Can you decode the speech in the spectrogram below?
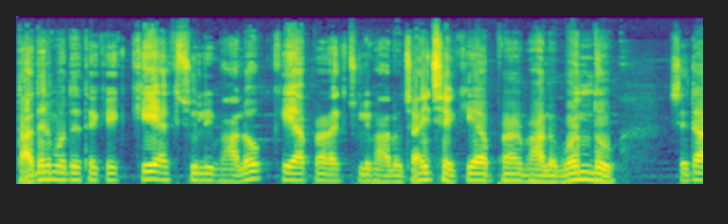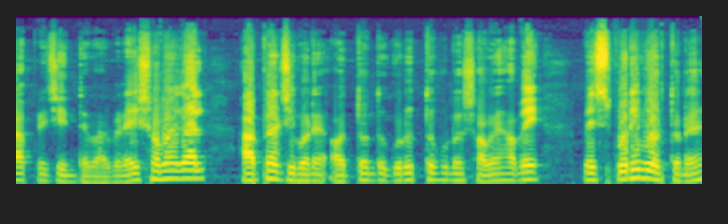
তাদের মধ্যে থেকে কে অ্যাকচুয়ালি ভালো, কে আপনার অ্যাকচুয়ালি ভালো চাইছে, কে আপনার ভালো বন্ধু, সেটা আপনি চিনতে পারবেন। এই সময়কাল আপনার জীবনে অত্যন্ত গুরুত্বপূর্ণ সময় হবে, বেশ পরিবর্তনের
